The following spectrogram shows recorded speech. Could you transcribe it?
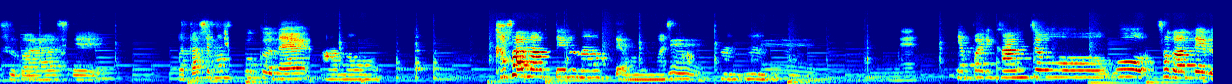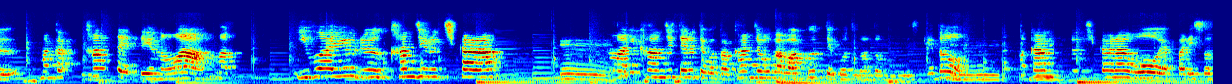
素晴らしい。私もすごくね、あの、重なってるなって思いました。うん。うん。ね、やっぱり感情を育てる、まあ、か感性っていうのは、まあ、いわゆる感じる力、うん。つまり感じてるってことは感情が湧くっていうことだと思うんですけど、うんまあ感じる力をやっぱり育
